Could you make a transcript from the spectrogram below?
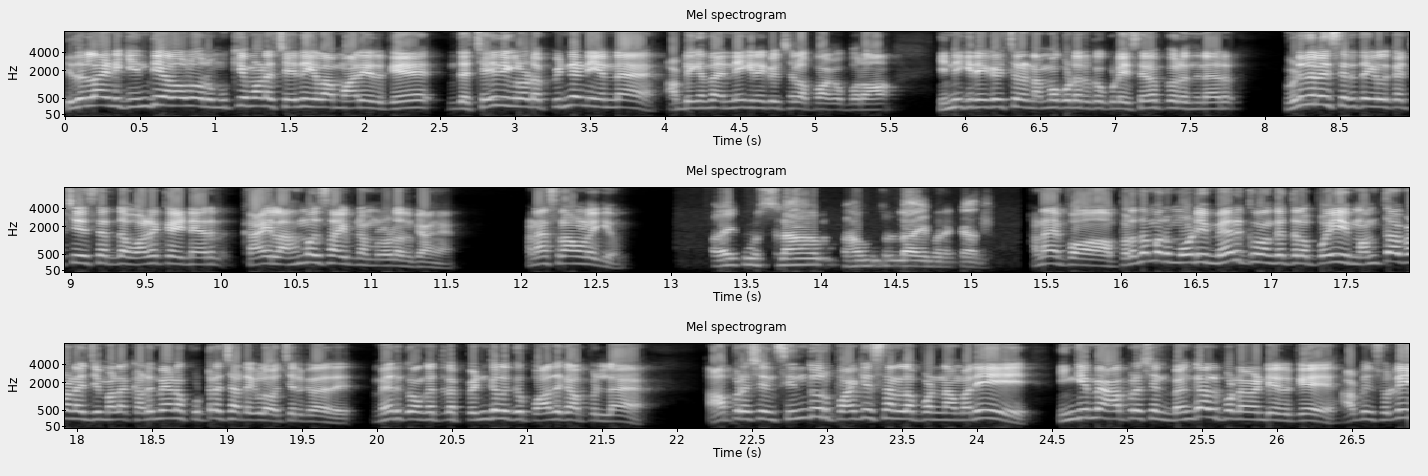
இதெல்லாம் இன்னைக்கு இந்திய அளவில் ஒரு முக்கியமான செய்திகளாக மாறி இருக்கு. இந்த செய்திகளோட பின்னணி என்ன அப்படிங்கிறத இன்னைக்கு நிகழ்ச்சியில பார்க்க போறோம். இன்னைக்கு நிகழ்ச்சியில நம்ம கூட இருக்கக்கூடிய சிறப்பு விருந்தினர் விடுதலை சிறுத்தைகள் கட்சியை சேர்ந்த வழக்கறிஞர் காயில் அகமது சாஹிப் நம்மளோட இருக்காங்க. அண்ணா அஸ்லாம் வலைக்கும் வலைக்கம் இஸ்லாம் ரஹமத்துல்லாஹி வரகாத்து ஆனா இப்போ பிரதமர் மோடி மேற்கு வங்கத்துல போய் மம்தா பானர்ஜி மேல கடுமையான குற்றச்சாட்டுகளை வச்சிருக்காரு மேற்கு வங்கத்துல பெண்களுக்கு பாதுகாப்பு இல்ல. ஆபரேஷன் சிந்தூர் பாகிஸ்தான்ல பண்ண மாதிரி இங்கேயுமே ஆபரேஷன் பெங்கால் பண்ண வேண்டியிருக்கு அப்படின்னு சொல்லி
